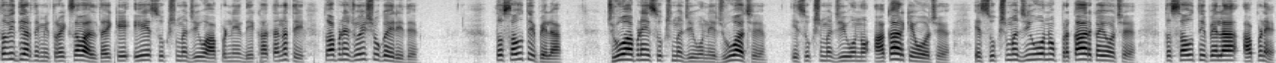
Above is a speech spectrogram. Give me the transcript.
તો વિદ્યાર્થી મિત્રો, એક સવાલ થાય કે એ સૂક્ષ્મ જીવો આપણને દેખાતા નથી, તો આપણે જોઈશું કઈ રીતે? તો સૌથી પહેલાં જો આપણે સૂક્ષ્મ જીવોને જોવા છે, એ સૂક્ષ્મ જીવોનો આકાર કેવો છે, એ સૂક્ષ્મ જીવોનો પ્રકાર કયો છે, તો સૌથી પહેલાં આપણે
